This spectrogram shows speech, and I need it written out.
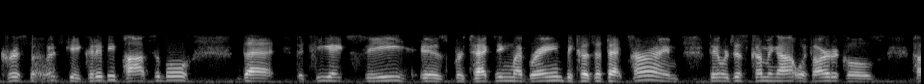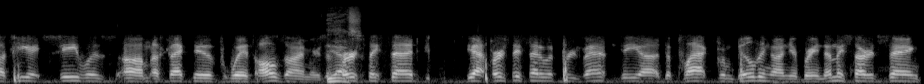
Chris Nowinski, could it be possible that the THC is protecting my brain? Because at that time they were just coming out with articles how THC was um, effective with Alzheimer's. At Yes. first they said. Yeah, first they said it would prevent the uh, the plaque from building on your brain. Then they started saying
